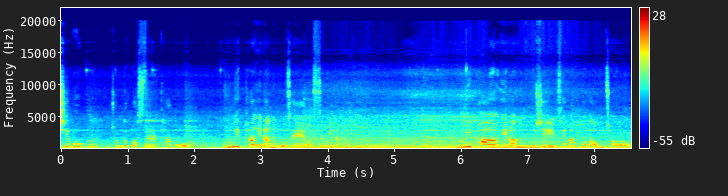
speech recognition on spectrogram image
15분 정도 버스를 타고 루이팡이라는 곳에 왔습니다. 루이팡이라는 곳이 생각보다 엄청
